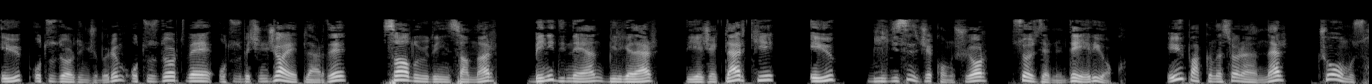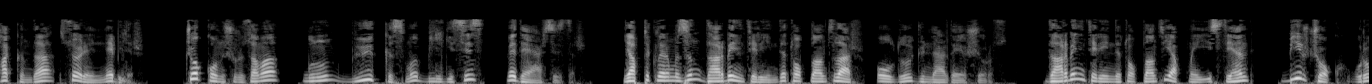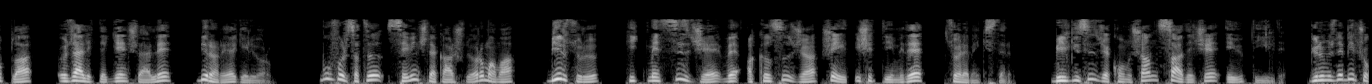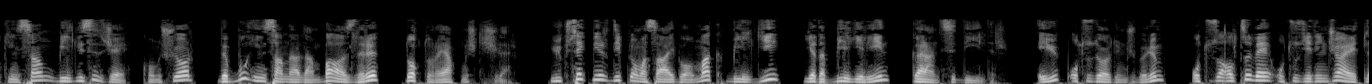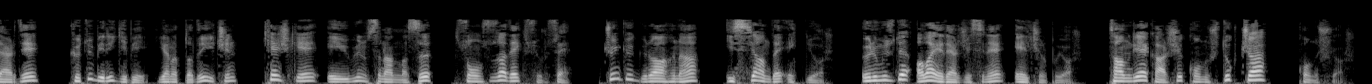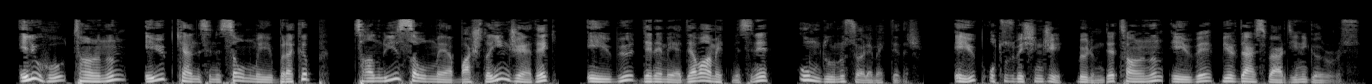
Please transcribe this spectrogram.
Eyüp 34. bölüm 34 ve 35. ayetlerde sağduyulu insanlar beni dinleyen bilgeler diyecekler ki Eyüp bilgisizce konuşuyor, sözlerinin değeri yok. Eyüp hakkında söylenenler çoğumuz hakkında söylenilebilir. Çok konuşuruz ama bunun büyük kısmı bilgisiz ve değersizdir. Yaptıklarımızın darbe niteliğinde toplantılar olduğu günlerde yaşıyoruz. Darbe niteliğinde toplantı yapmayı isteyen birçok grupla özellikle gençlerle bir araya geliyorum. Bu fırsatı sevinçle karşılıyorum ama bir sürü hikmetsizce ve akılsızca şey işittiğimi de söylemek isterim. Bilgisizce konuşan sadece Eyüp değildi. Günümüzde birçok insan bilgisizce konuşuyor ve bu insanlardan bazıları doktora yapmış kişiler. Yüksek bir diploma sahibi olmak bilgi ya da bilgeliğin garantisi değildir. Eyüp 34. bölüm 36 ve 37. ayetlerde kötü biri gibi yanıtladığı için keşke Eyüp'ün sınanması sonsuza dek sürse. Çünkü günahına isyan da ekliyor. Önümüzde alay edercesine el çırpıyor. Tanrı'ya karşı konuştukça konuşuyor. Elihu Tanrı'nın Eyüp kendisini savunmayı bırakıp Tanrı'yı savunmaya başlayıncaya dek Eyüp'ü denemeye devam etmesini umduğunu söylemektedir. Eyüp 35. bölümde Tanrı'nın Eyüp'e bir ders verdiğini görürüz.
